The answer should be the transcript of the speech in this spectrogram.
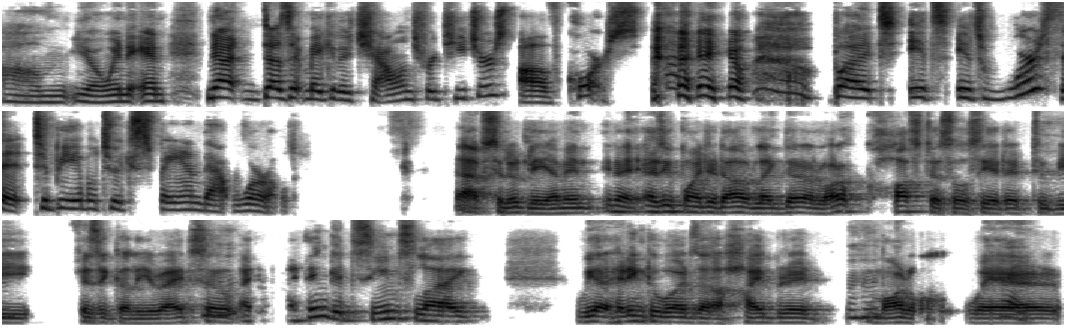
Um, you know, and and now does it make it a challenge for teachers? Of course, you know, but it's it's worth it to be able to expand that world. Absolutely. I mean, you know, as you pointed out, like there are a lot of costs associated to mm-hmm. be physically, right? So mm-hmm. I, I think it seems like we are heading towards a hybrid mm-hmm. model where right.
